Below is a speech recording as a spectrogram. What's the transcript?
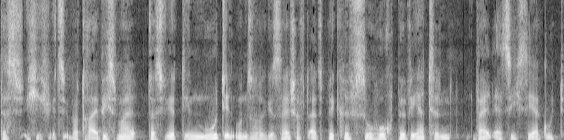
dass ich, jetzt übertreibe ich es mal, dass wir den Mut in unserer Gesellschaft als Begriff so hoch bewerten, weil er sich sehr gut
